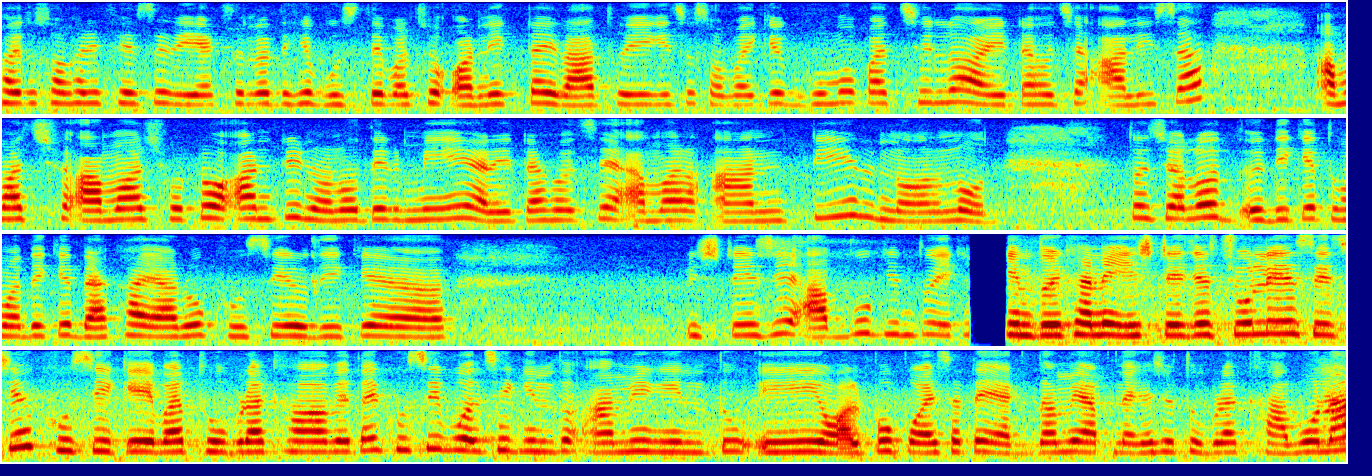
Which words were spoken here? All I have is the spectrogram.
হয়তো সবারই ফেসের রিয়াকশানটা দেখে বুঝতে পারছ, অনেকটাই রাত হয়ে গেছে, সবাইকে ঘুমও পাচ্ছিলো। আর এটা হচ্ছে আলিসা, আমার আমার ছোট আন্টি ননদের মেয়ে, আর এটা হচ্ছে আমার আন্টির ননদ। তো চলো ওইদিকে তোমাদেরকে দেখায় আরও খুশি ওদিকে স্টেজে আব্বু কিন্তু এখানে কিন্তু এখানে স্টেজে চলে এসেছে। খুশিকে এবার থুবড়া খাওয়াবে। তাই খুশি বলছে, কিন্তু আমি কিন্তু এই অল্প পয়সাতে একদমই আপনার কাছে থুবড়া খাব না।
